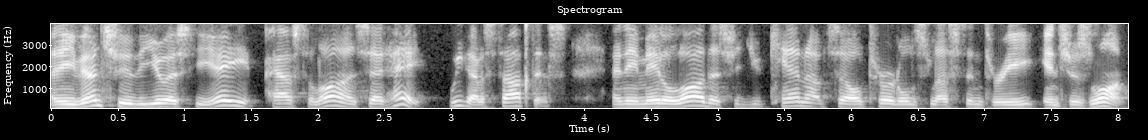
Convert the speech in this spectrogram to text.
And eventually, the USDA passed a law and said, "Hey, we got to stop this." And they made a law that said you cannot sell turtles less than three inches long,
